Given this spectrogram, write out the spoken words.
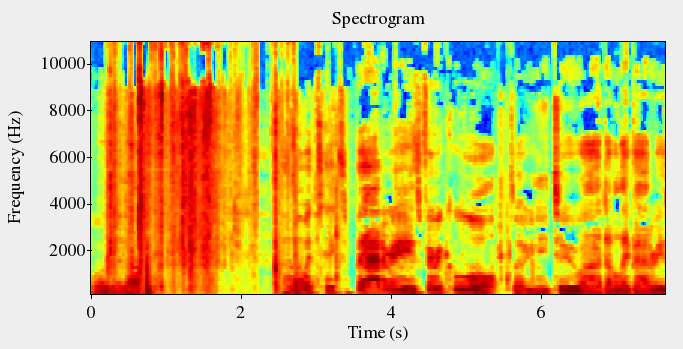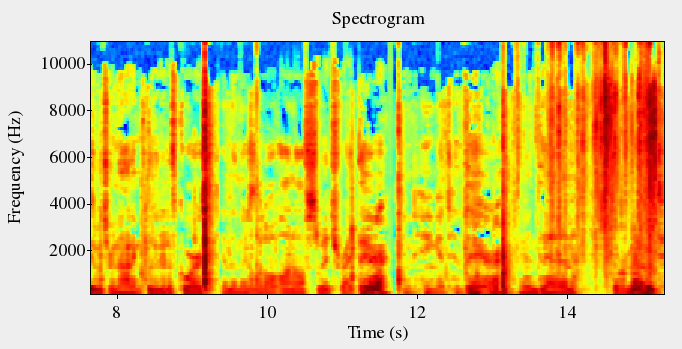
open it up. Oh, it takes batteries. Very cool. So you need two uh, AA batteries, which are not included, of course. And then there's a little on-off switch right there. And hang it there. And then the remote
